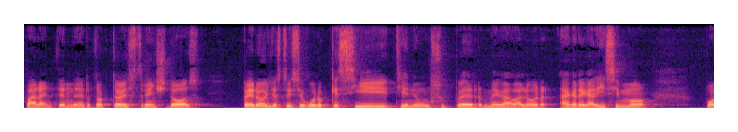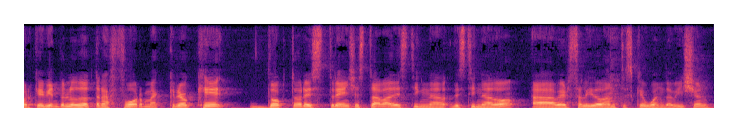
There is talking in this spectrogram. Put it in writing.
para entender Doctor Strange 2, pero yo estoy seguro que sí tiene un super mega valor agregadísimo, porque viéndolo de otra forma, creo que Doctor Strange estaba destinado, destinado a haber salido antes que WandaVision.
